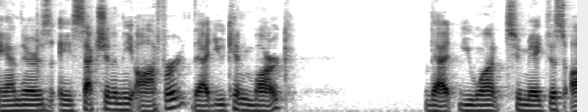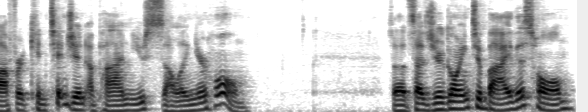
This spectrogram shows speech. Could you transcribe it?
and there's a section in the offer that you can mark that you want to make this offer contingent upon you selling your home. So it says you're going to buy this home,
